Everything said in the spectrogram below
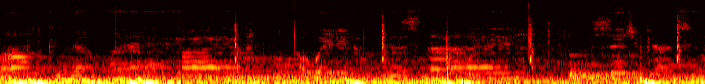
I'm looking that way. You got too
